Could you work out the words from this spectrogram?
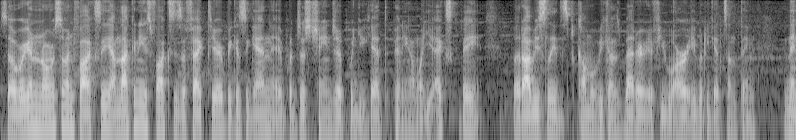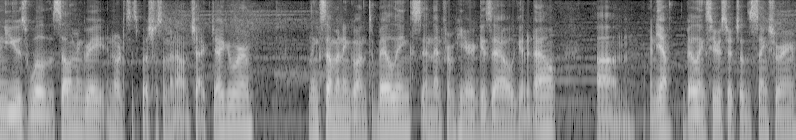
So we're going to normal summon Foxy. I'm not going to use Foxy's effect here because again, it would just change up what you get depending on what you excavate. But obviously this combo becomes better if you are able to get something. And then you use Will of the Salamangreat in order to special summon out Jack Jaguar. Link summon and go into links and then from here Gazelle get it out. Um, and yeah, Balelynx here, search out the Sanctuary.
